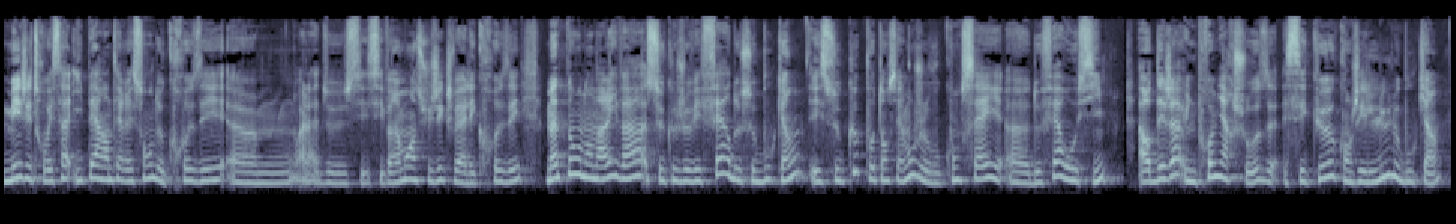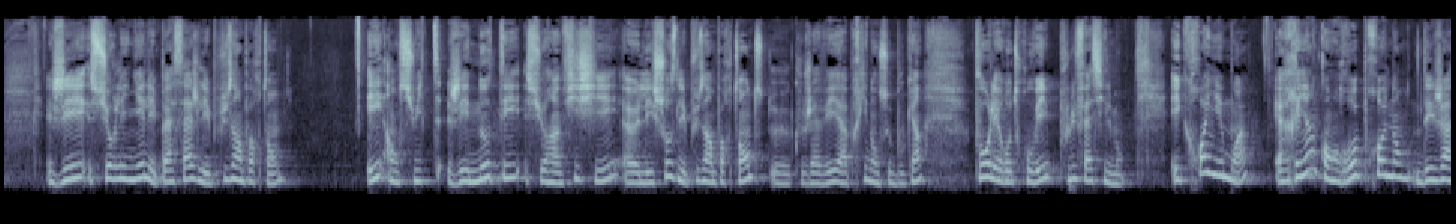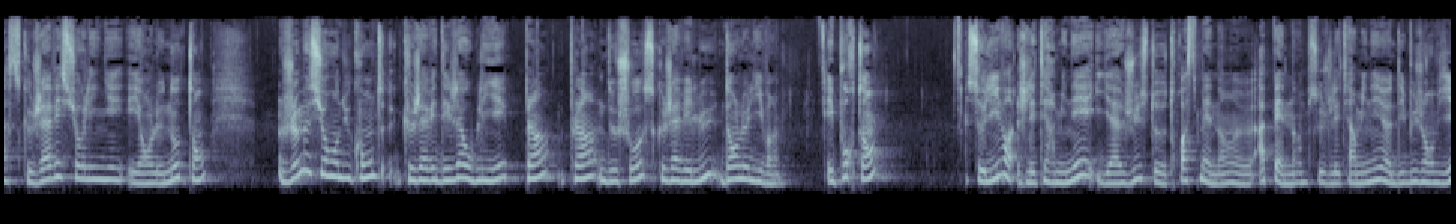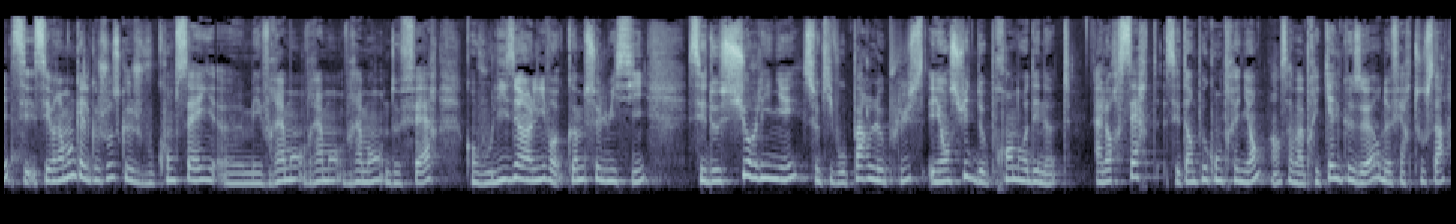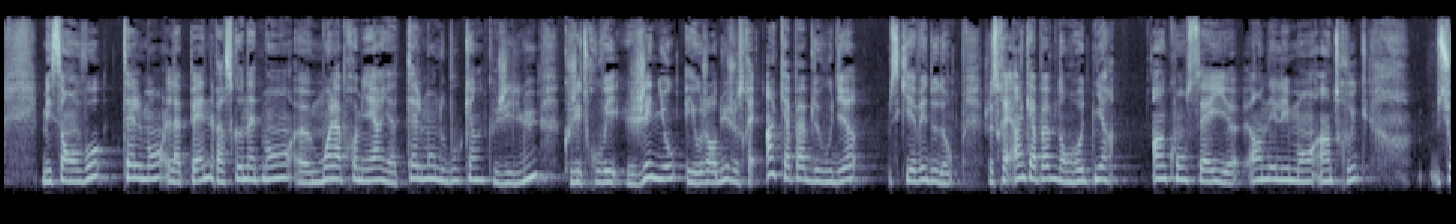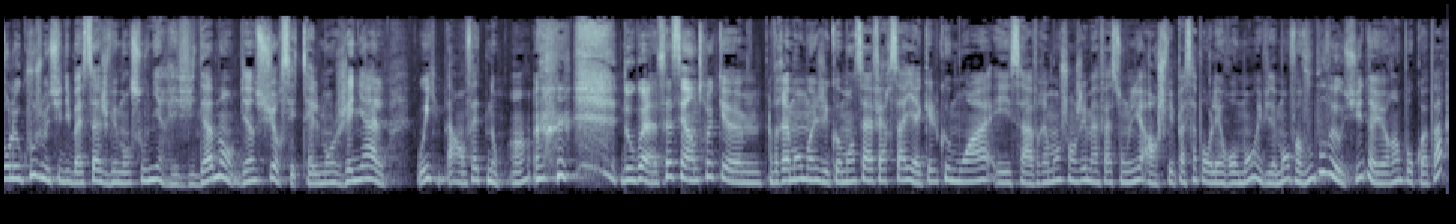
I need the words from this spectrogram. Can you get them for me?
Mais j'ai trouvé ça hyper intéressant de creuser. Euh, voilà, de, c'est, vraiment un sujet que je vais aller creuser. Maintenant, on en arrive à ce que je vais faire de ce bouquin et ce que potentiellement je vous conseille euh, de faire aussi. Alors déjà, une première chose, c'est que quand j'ai lu le bouquin, j'ai surligné les passages les plus importants et ensuite, j'ai noté sur un fichier euh, les choses les plus importantes euh, que j'avais appris dans ce bouquin pour les retrouver plus facilement. Et croyez-moi, rien qu'en reprenant déjà ce que j'avais surligné et en le notant, je me suis rendu compte que j'avais déjà oublié plein, plein de choses que j'avais lues dans le livre. Et pourtant, ce livre, je l'ai terminé il y a juste euh, trois semaines, hein, euh, à peine, hein, parce que je l'ai terminé euh, début janvier. C'est vraiment quelque chose que je vous conseille, mais vraiment, vraiment, vraiment de faire quand vous lisez un livre comme celui-ci. C'est de surligner ce qui vous parle le plus et ensuite de prendre des notes. Alors certes, c'est un peu contraignant, hein, ça m'a pris quelques heures de faire tout ça, mais ça en vaut tellement la peine parce qu'honnêtement, moi la première, il y a tellement de bouquins que j'ai lus, que j'ai trouvé géniaux, et aujourd'hui je serais incapable de vous dire ce qu'il y avait dedans. Je serais incapable d'en retenir un conseil, un élément, un truc. Sur le coup, je me suis dit, bah ça, je vais m'en souvenir, évidemment, bien sûr, c'est tellement génial. Oui, bah en fait, non. Hein Donc voilà, ça c'est un truc, euh, vraiment, moi j'ai commencé à faire ça il y a quelques mois et ça a vraiment changé ma façon de lire. Alors je fais pas ça pour les romans, évidemment, enfin vous pouvez aussi d'ailleurs, hein, pourquoi pas.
